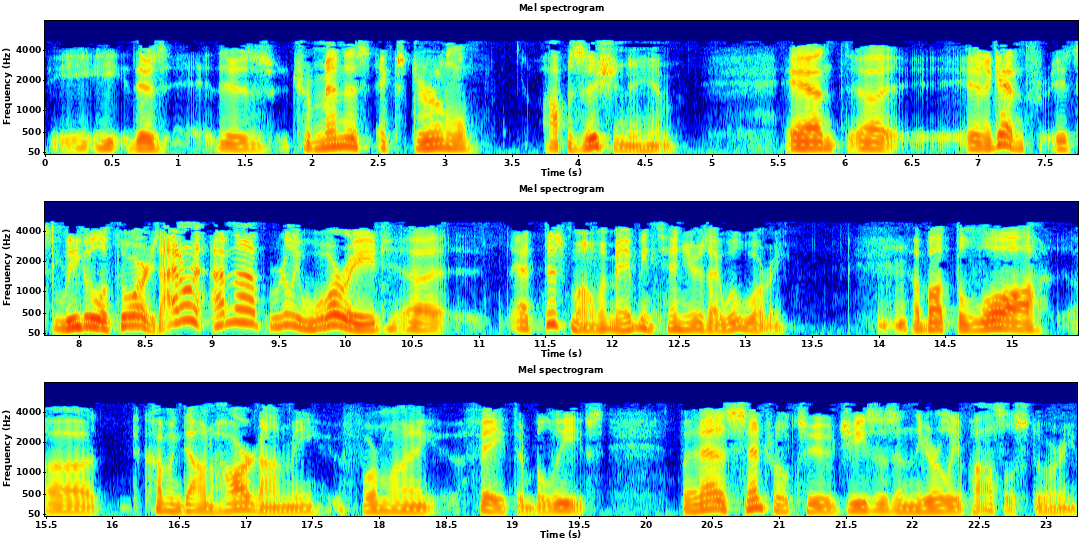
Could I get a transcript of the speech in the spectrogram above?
He, he, there's there's tremendous external opposition to him, and uh, and again, it's legal authorities. I don't. I'm not really worried uh, at this moment. Maybe in ten years, I will worry mm-hmm. about the law uh, coming down hard on me for my faith or beliefs. But that is central to Jesus and the early apostle story.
